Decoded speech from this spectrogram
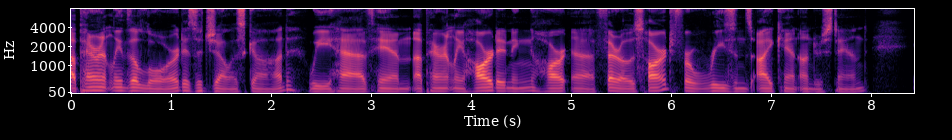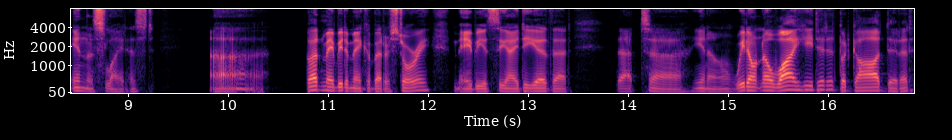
apparently the Lord is a jealous God. We have him apparently hardening heart, uh, Pharaoh's heart for reasons I can't understand in the slightest. Uh, but maybe to make a better story, maybe it's the idea that that uh, you know we don't know why he did it, but God did it,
